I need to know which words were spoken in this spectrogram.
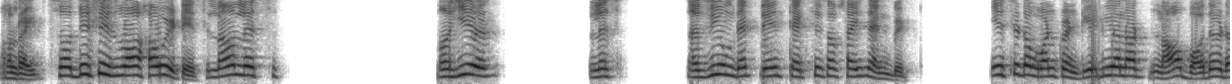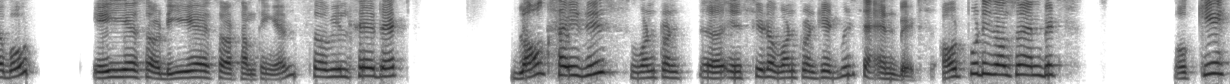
All right. So this is how it is. Now let's now here let's assume that plain text is of size n bit. Instead of 128 we are not now bothered about aes or des or something else. So we'll say that block size is 120 uh, instead of 128 bits n bits. Output is also n bits. Okay.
